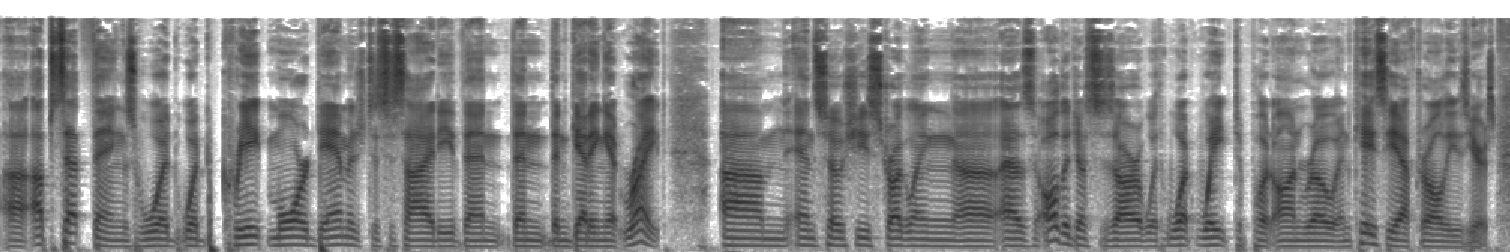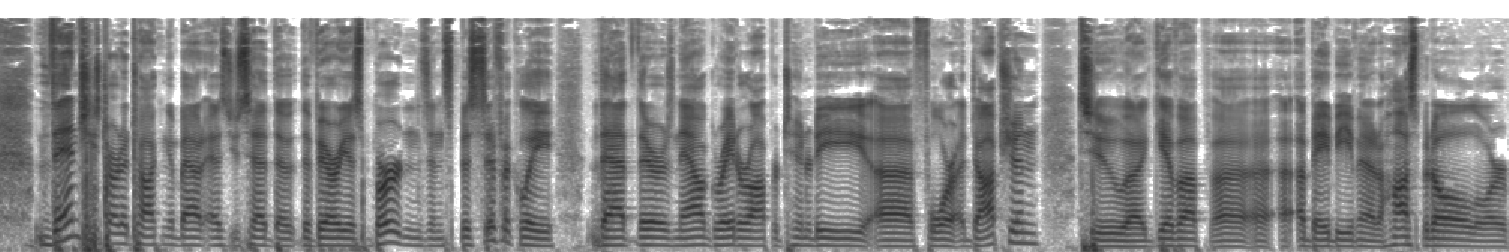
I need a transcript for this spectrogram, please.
uh, upset things, would would create more damage to society than than than getting it right. Um, and so she's struggling, uh, as all the justices are, with what weight to put on Roe and Casey after all these years. Then she started talking about, as you said, the the various burdens, and specifically that there is now greater opportunity uh, for adoption to uh, give up uh, a, a, baby even at a hospital or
